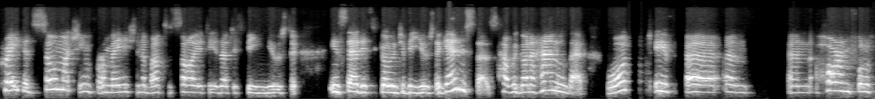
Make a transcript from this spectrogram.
created so much information about society that is being used? Instead, it's going to be used against us. How are we going to handle that? What if uh, an, an harmful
